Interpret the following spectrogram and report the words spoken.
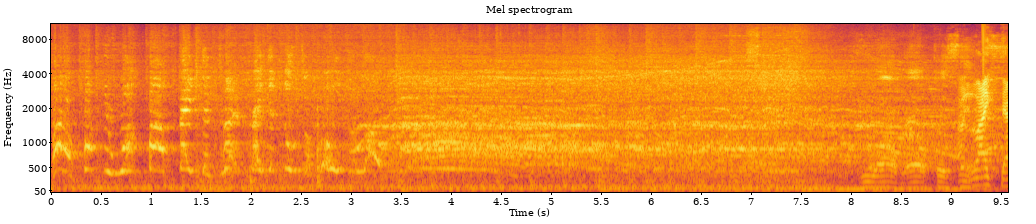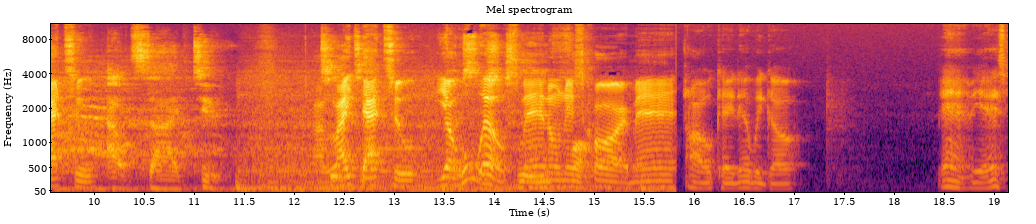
How the fuck you walk my face and couldn't make it through Jerusalem? You are well presents. I like that too. Outside too. I like that too. Yo, who else, man, on this fun. card, man? Oh, okay, there we go. Damn, yeah, it's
